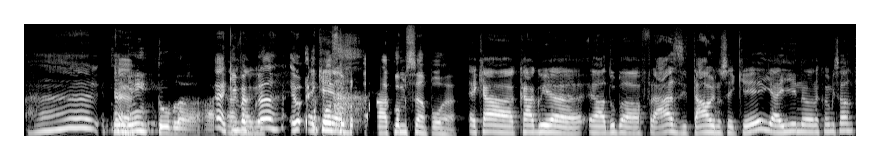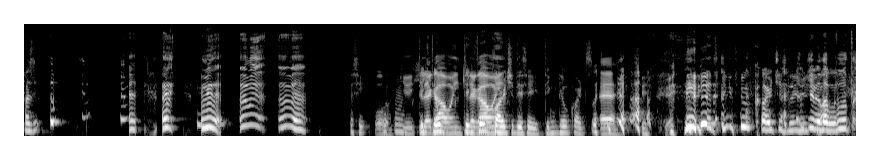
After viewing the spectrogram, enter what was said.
Ah, é. Ninguém dubla a É, quem a vai. Ah, eu, É eu que- posso dublar a comissão, porra. É que a Kaguya, ela dubla a frase e tal, e não sei o quê, e aí na, na comissão ela faz assim... assim Porra, que- que ter legal, um- hein, que Tem que ter legal, um hein. corte desse aí, tem que ter um corte disso aí. É, tem que ter um corte do Filho da puta.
